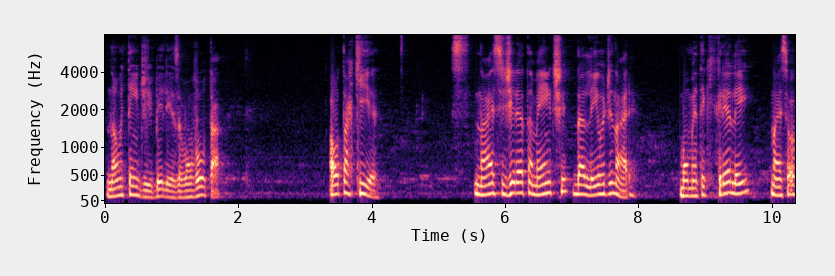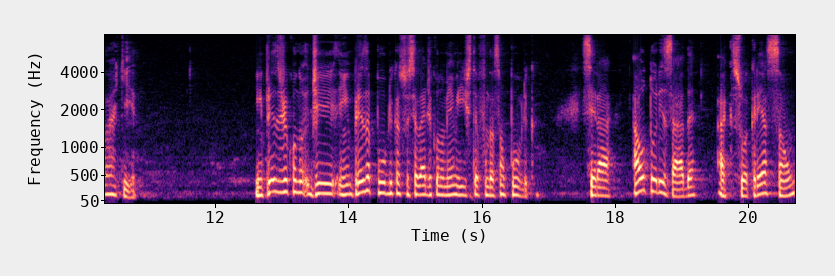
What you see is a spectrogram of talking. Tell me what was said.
Não entendi, beleza, vamos voltar. autarquia nasce diretamente da lei ordinária momento em que cria a lei, nasce a autarquia. Empresa, de, de, empresa pública, sociedade de economia mista, fundação pública, será autorizada a sua criação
